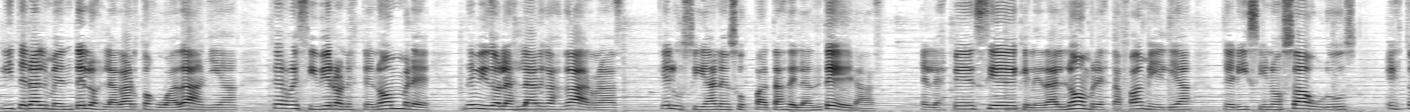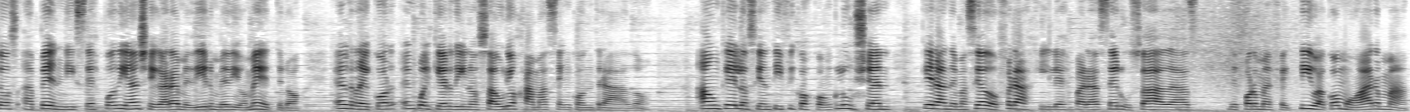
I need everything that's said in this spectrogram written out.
literalmente los lagartos guadaña, que recibieron este nombre debido a las largas garras que lucían en sus patas delanteras. En la especie que le da el nombre a esta familia, Tericinosaurus, estos apéndices podían llegar a medir medio metro, el récord en cualquier dinosaurio jamás encontrado aunque los científicos concluyen que eran demasiado frágiles para ser usadas de forma efectiva como arma,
